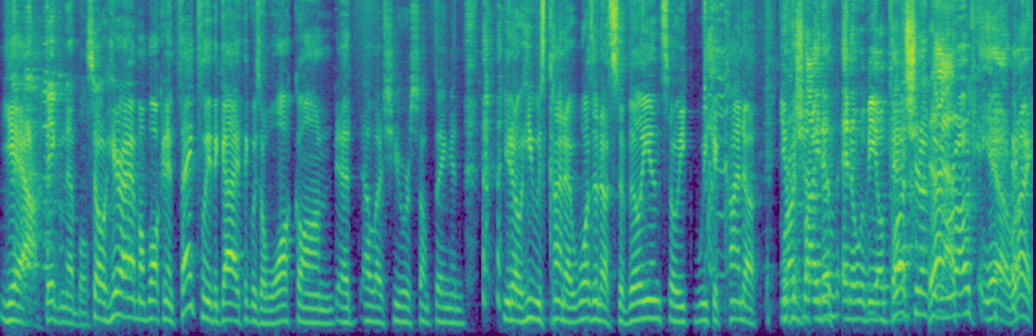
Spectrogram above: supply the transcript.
Yeah. Big nibble. So here I am. I'm walking in. Thankfully, the guy I think was a walk-on at LSU or something, and you know he was kind of wasn't a civilian, so he, we could kind of You could bite him and it would be okay. brush it under Yeah. the rug. Yeah, right.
